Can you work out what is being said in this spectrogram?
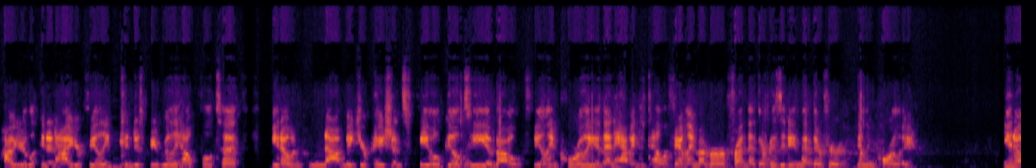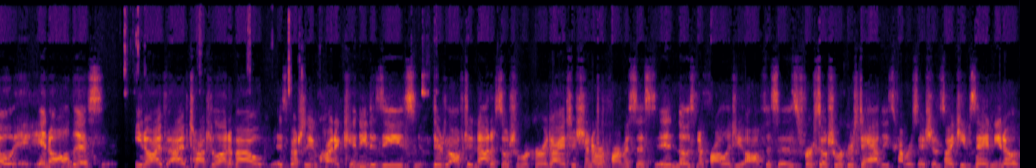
how you're looking and how you're feeling can just be really helpful to, you know, not make your patients feel guilty about feeling poorly and then having to tell a family member or friend that they're visiting that they're feeling poorly. You know, in all this, you know, I've I've talked a lot about, especially in chronic kidney disease, there's often not a social worker, a dietitian, or a pharmacist in those nephrology offices for social workers to have these conversations. So I keep saying, you know,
